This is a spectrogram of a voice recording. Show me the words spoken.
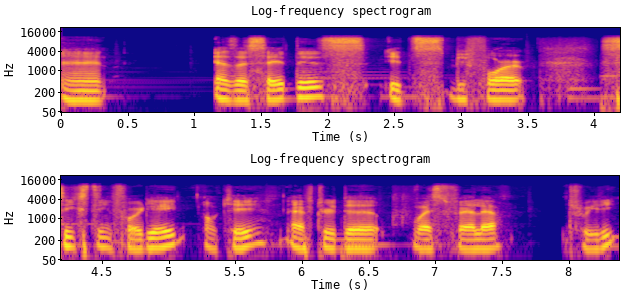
and as I said this, it's before 1648, okay, after the Westphalia Treaty.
